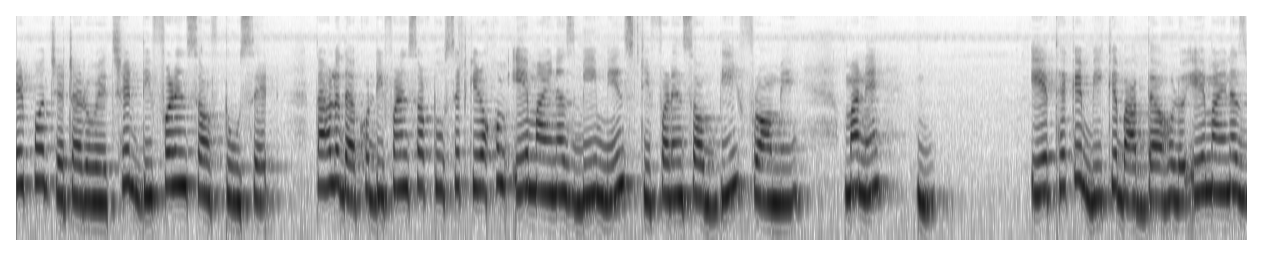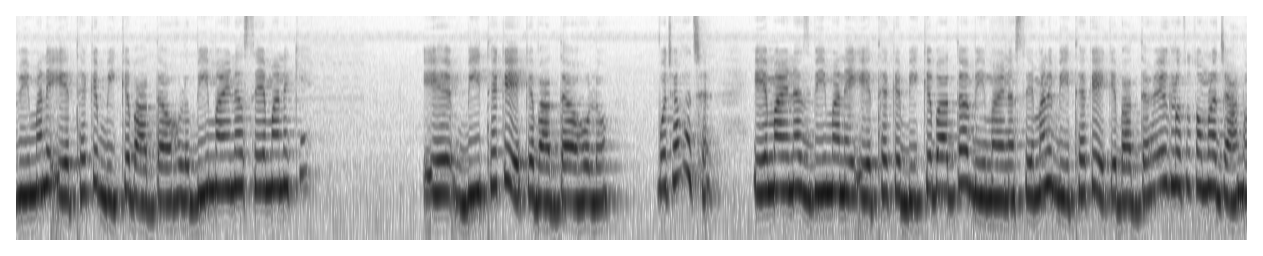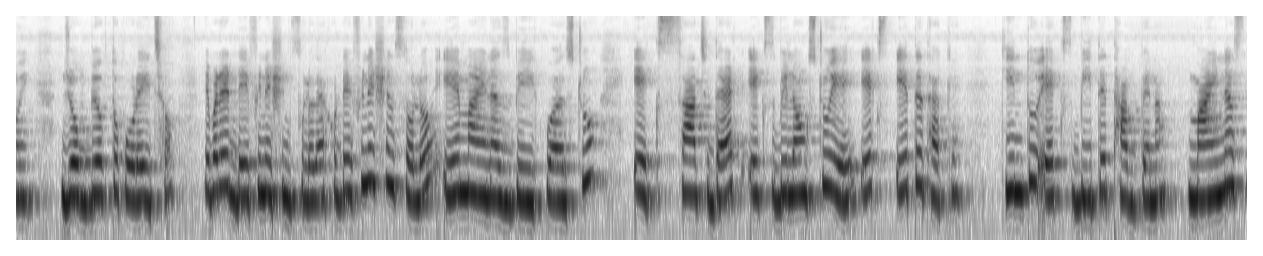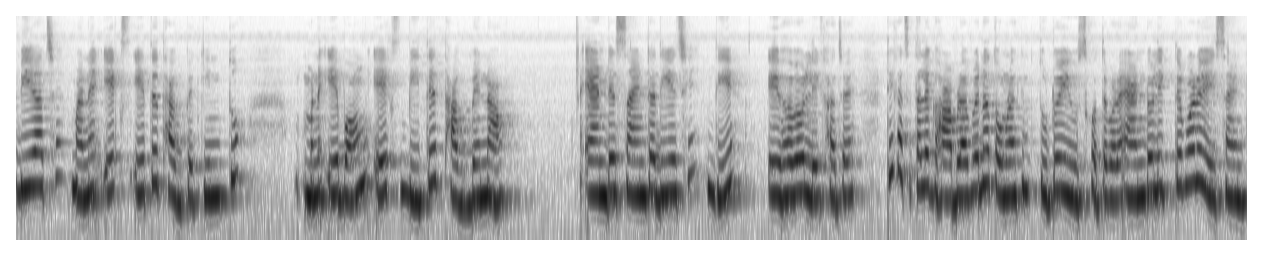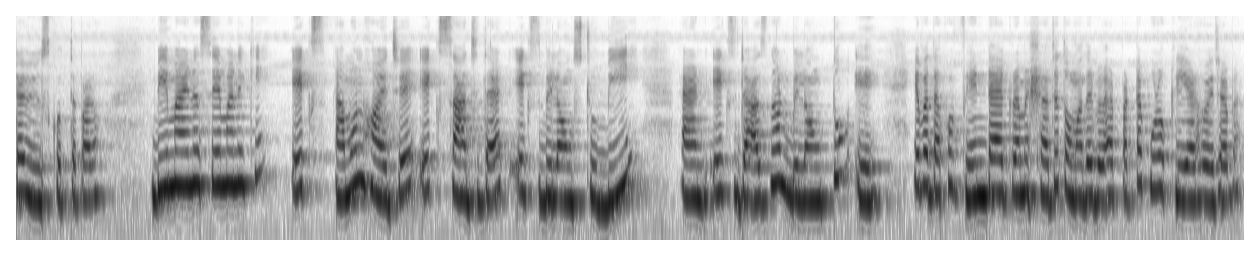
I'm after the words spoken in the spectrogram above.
এরপর যেটা রয়েছে ডিফারেন্স অফ টু সেট তাহলে দেখো ডিফারেন্স অফ টু সেট কীরকম? A minus B means difference of B from A মানে এ থেকে বিকে বাদ দেওয়া হলো। এ মাইনাস বি মানে এ থেকে বিকে বাদ দেওয়া হলো। বি মাইনাস এ মানে কি? এ বি থেকে একে বাদ দেওয়া হলো। বোঝা গেছে? এ মাইনাস বি মানে এ থেকে বিকে বাদ দেওয়া বি মাইনাস এ মানে বি থেকে একে বাদ দেওয়া এগুলো তো তোমরা জানোই, যোগ বিয়োগ তো করেইছো। এবারে ডেফিনেশনসগুলো দেখো ডেফিনেশনস হলো A minus B equals to X such that X belongs to A X এতে থাকে, কিন্তু এক্স বিতে থাকবে না। মাইনাস বি আছে মানে এক্স এতে থাকবে, কিন্তু মানে এবং এক্স বিতে থাকবে না। অ্যান্ডের সাইনটা দিয়েছি, দিয়ে এইভাবেও লেখা যায়। ঠিক আছে, তাহলে ঘাবড়াবে না, তোমরা কিন্তু দুটোই ইউজ করতে পারো। অ্যান্ডও লিখতে পারো, এই সাইনটাও ইউজ করতে পারো। বি মাইনাস এ মানে কি? এক্স এমন হয় যে X such that X belongs to B and X does not belong to A এবার দেখো ভেন ডায়াগ্রামের সাহায্যে তোমাদের ব্যাপারটা পুরো ক্লিয়ার হয়ে যাবে।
